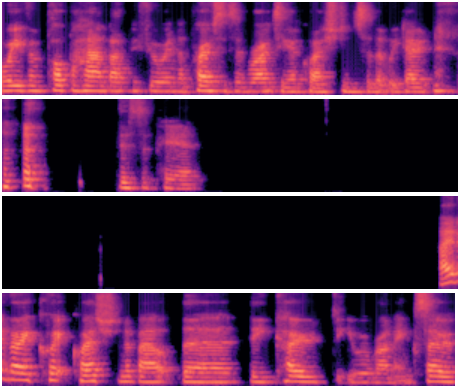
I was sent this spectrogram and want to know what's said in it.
Or even pop a hand up if you're in the process of writing a question so that we don't disappear. I had a very quick question about the the code that you were running. So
